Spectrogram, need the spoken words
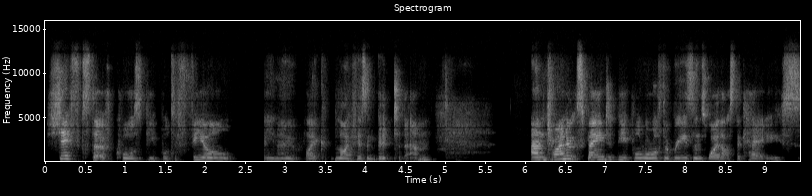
shifts that have caused people to feel you know like life isn't good to them and trying to explain to people all of the reasons why that's the case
